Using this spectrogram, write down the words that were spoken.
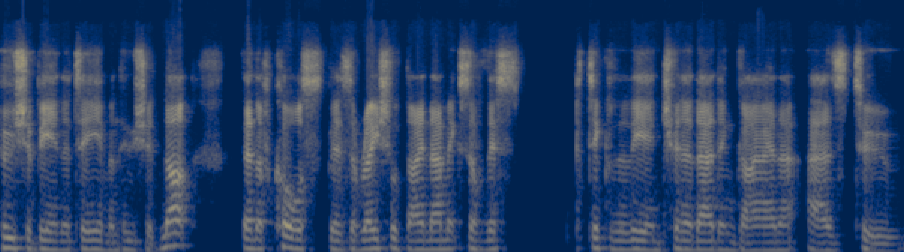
who should be in the team and who should not. Then of course there's the racial dynamics of this particularly in Trinidad and Guyana, as to,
